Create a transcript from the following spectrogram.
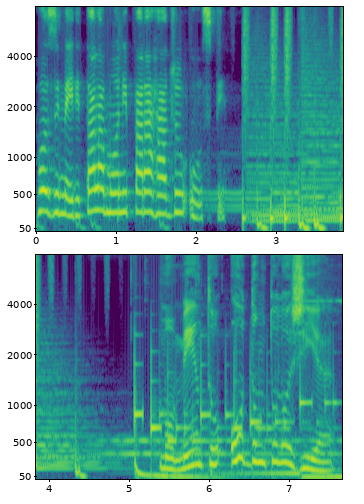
Rosimeire Talamone para a Rádio USP. Momento Odontologia.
